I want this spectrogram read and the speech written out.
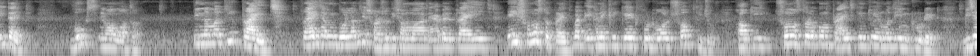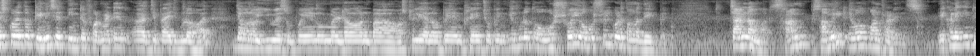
এই টাইপের বুকস এবং অথর তিন নম্বর কি? প্রাইজ প্রাইজ আমি বললাম যে সরস্বতী সম্মান অ্যাবেল প্রাইজ এই সমস্ত প্রাইজ বাট এখানে ক্রিকেট ফুটবল সব কিছু হকি সমস্ত রকম প্রাইজ কিন্তু এর মধ্যে ইনক্লুডেড বিশেষ করে তো টেনিসের তিনটে ফরম্যাটের যে প্রাইজগুলো হয়, যেমন ওই ইউএস ওপেন উইম্বলডন বা অস্ট্রেলিয়ান ওপেন ফ্রেঞ্চ ওপেন এগুলো তো অবশ্যই অবশ্যই করে তোমরা দেখবে। চার নাম্বার সামিট এবং কনফারেন্স এখানে কিন্তু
